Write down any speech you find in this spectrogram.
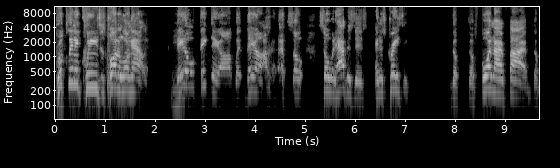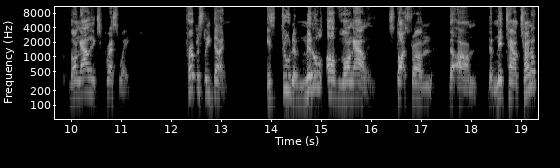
Brooklyn and Queens is part of Long Island. Yeah. They don't think they are, but they are. so so what happens is, and it's crazy, the the 495, the Long Island Expressway, purposely done, is through the middle of Long Island. Starts from the um the Midtown Tunnel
